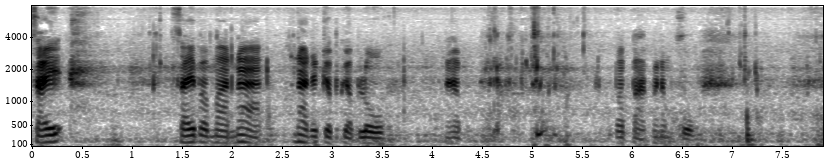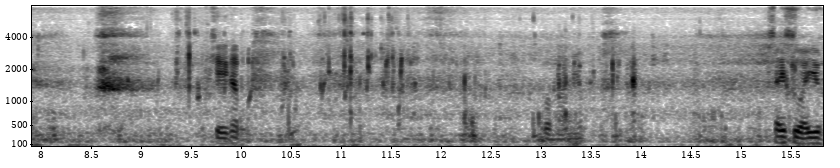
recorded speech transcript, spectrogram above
ไซส์ไซส์ประมาณหน้า น่าจะเกือบเกือบโลนะครับปลาปากแม่น้ำโขงโอเคครับ ประมาณนี้ครับไซส์สวยอยู่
